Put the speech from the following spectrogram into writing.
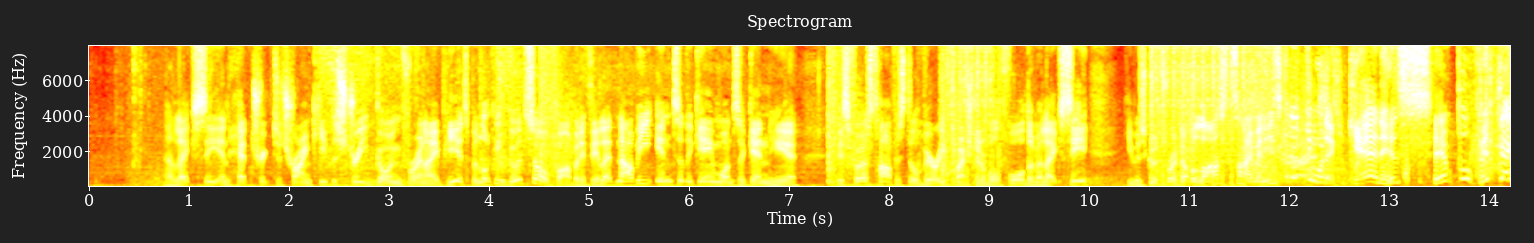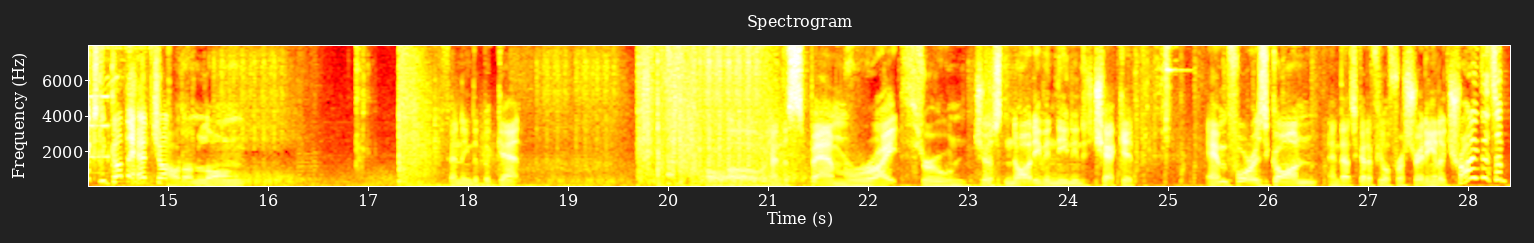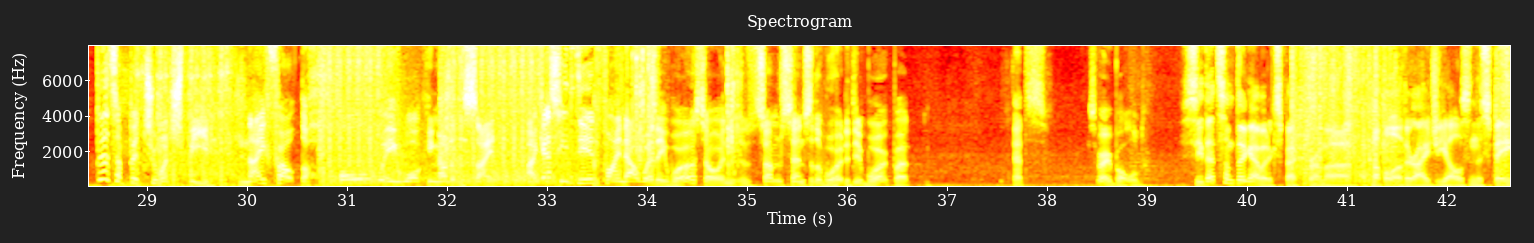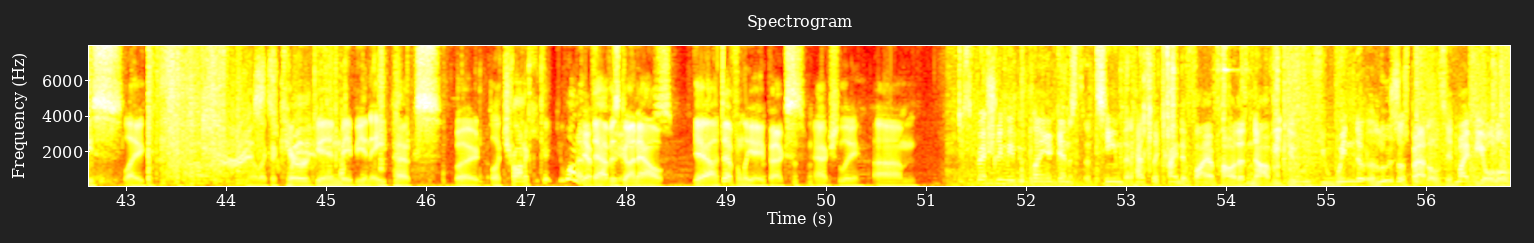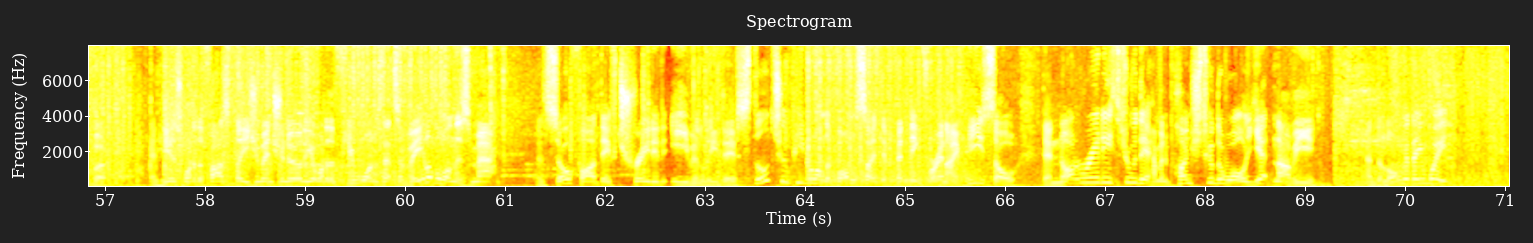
Alexi and headtr1ck to try and keep the streak going for NIP. It's been looking good so far, but if they let Navi into the game once again here, this first half is still very questionable for them. Alexi, he was good for a double last time, and he's going to do it again. It's simple. Bitk actually got the headshot. Out on long. Defending the baguette. Oh, oh, and the spam right through, just not even needing to check it. M4 is gone, and that's got to feel frustrating. Electronic, that's a that's a bit too much speed. Knife out the whole way walking out of the site. I guess he did find out where they were, so in some sense of the word, it did work, but that's it's very bold. See, that's something I would expect from uh, a couple other IGLs in the space, like you know, like a karrigan, maybe an Apex, but Electronic, you, you want to have his gun out. Yeah, definitely Apex, actually. Um, Especially maybe playing against a team that has the kind of firepower that Navi do. If you win or lose those battles, it might be all over. And here's one of the fast plays you mentioned earlier, one of the few ones that's available on this map. And so far, they've traded evenly. There's still two people on the bomb side defending for NIP, so they're not really through. They haven't punched through the wall yet, Navi. And the longer they wait,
